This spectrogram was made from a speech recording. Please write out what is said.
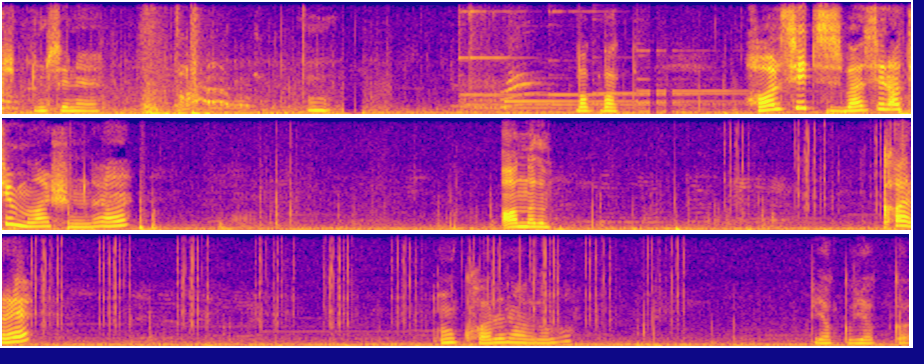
Tuttum seni. Bak bak. Halsiyetsiz. Ben seni atayım mı lan şimdi ha? Anladım. Kare. Oğlum kare nerede lan? Bir dakika bir dakika.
